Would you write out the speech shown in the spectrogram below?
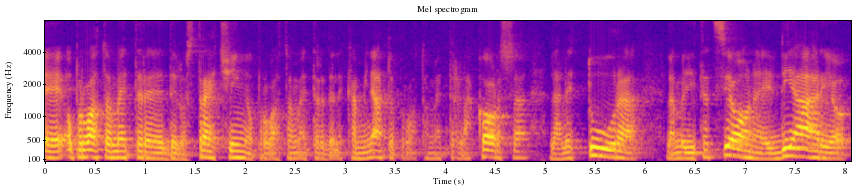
eh, ho provato a mettere dello stretching, ho provato a mettere delle camminate, ho provato a mettere la corsa, la lettura, la meditazione, il diario,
